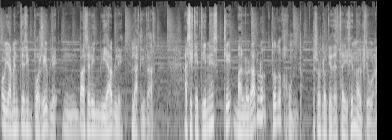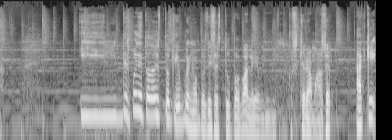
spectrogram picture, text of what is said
obviamente es imposible, mm, va a ser inviable la ciudad. Así que tienes que valorarlo todo junto. Eso es lo que te está diciendo el tribunal. Y después de todo esto, que bueno, pues dices tú, pues vale, mm, pues ¿qué le vamos a hacer? ¿A qué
